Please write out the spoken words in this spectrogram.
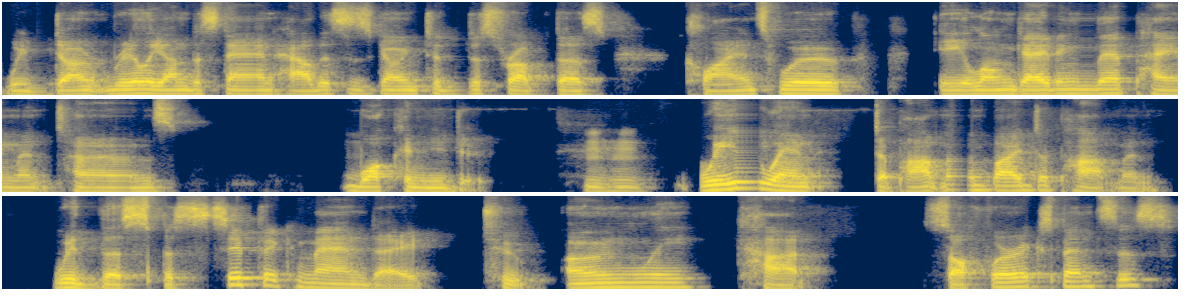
We don't really understand how this is going to disrupt us. Clients were elongating their payment terms. What can you do? mm-hmm. We went department by department with the specific mandate to only cut software expenses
